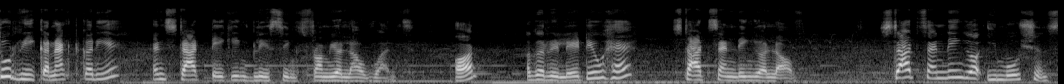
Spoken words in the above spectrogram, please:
तो रिकनेक्ट करिए and start taking blessings from your love ones और अगर रिलेटिव है start sending your love start sending your emotions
